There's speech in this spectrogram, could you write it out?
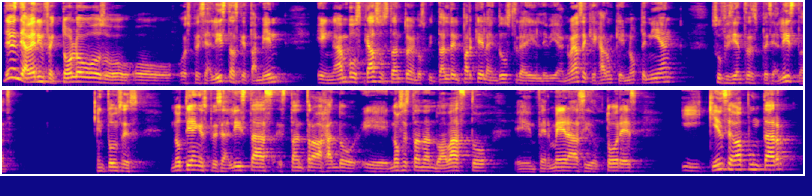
deben de haber infectólogos o, especialistas que también en ambos casos, tanto en el Hospital del Parque de la Industria y el de Villanueva, se quejaron que no tenían suficientes especialistas. Entonces, no tienen especialistas, están trabajando, eh, no se están dando abasto, eh, enfermeras y doctores. ¿Y quién se va a apuntar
